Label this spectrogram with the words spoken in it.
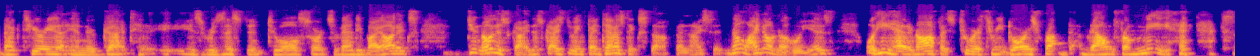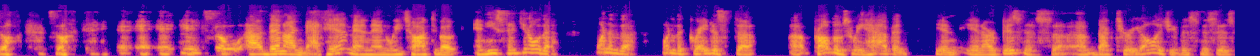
bacteria in their gut is resistant to all sorts of antibiotics. Do you know this guy? This guy's doing fantastic stuff. And i said no i don't know who he is. Well he had an office two or three doors from, down from me. So so so uh, then i met him and then we talked about and he said you know that one of the one of the greatest uh, uh, problems we have in in in our business uh, uh, bacteriology business is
